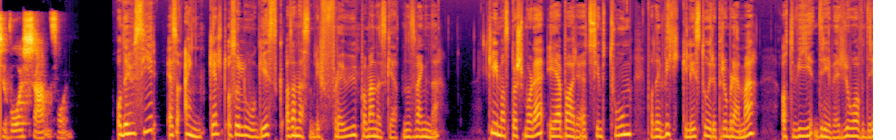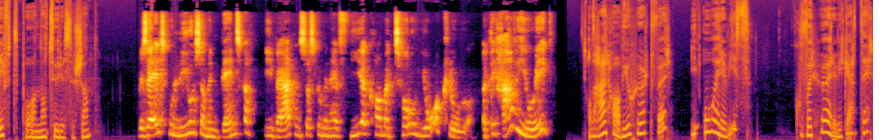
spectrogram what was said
til vores samfund. Og det hun sier, er så enkelt og så logisk at jeg nesten blir flau på menneskehetens vegne. Klimaspørsmålet er bare et symptom på det virkelig store problemet, at vi driver rovdrift på naturressursene. Hvis alle skulle leve som en dansker i verden, så skulle man ha 4,2 jordkloder. Og det har vi jo ikke. Og det her har vi jo hørt før. I årevis. Hvorfor hører vi ikke etter?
